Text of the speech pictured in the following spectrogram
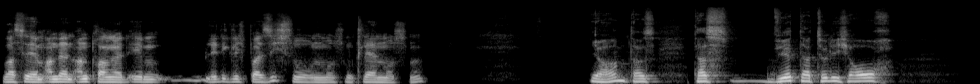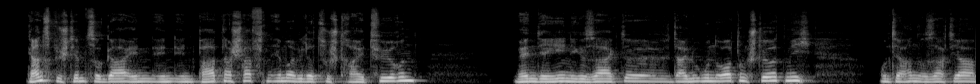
was er im anderen anprangert, eben lediglich bei sich suchen muss und klären muss. Ne? Ja, das, das wird natürlich auch ganz bestimmt sogar in, in, in Partnerschaften immer wieder zu Streit führen. Wenn derjenige sagt, äh, deine Unordnung stört mich und der andere sagt, ja,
